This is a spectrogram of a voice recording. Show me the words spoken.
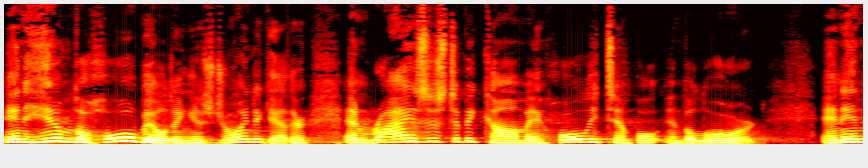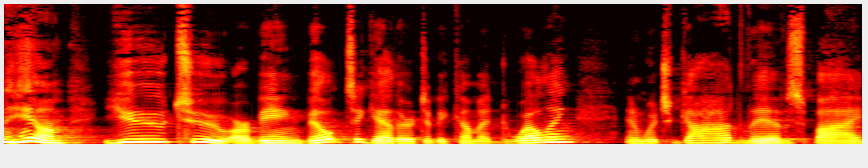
In him, the whole building is joined together and rises to become a holy temple in the Lord. And in him, you too are being built together to become a dwelling in which God lives by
